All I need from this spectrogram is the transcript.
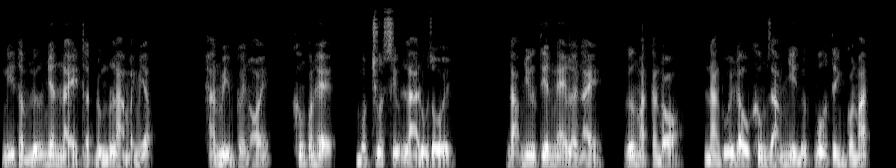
nghĩ thầm nữ nhân này thật đúng là mạnh miệng. Hắn mỉm cười nói, không quan hệ, một chút xíu là đủ rồi đạo như tiên nghe lời này, gương mặt càng đỏ, nàng cúi đầu không dám nhìn ước vô tình con mắt.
